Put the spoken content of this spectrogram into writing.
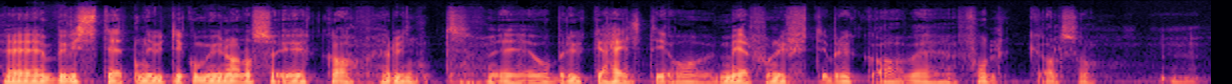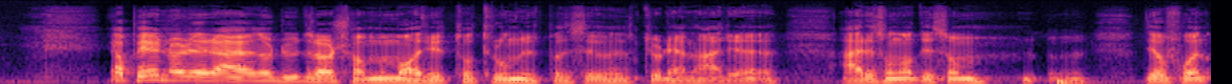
bevisstheten ute i kommunene også øker rundt eh, å bruke heltid, og mer fornuftig bruk av folk, altså. Ja, Per, når, er, når, du drar sammen med Marit og Trond ut på disse turneene, er, er det sånn at liksom, det å få en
